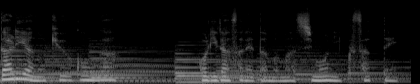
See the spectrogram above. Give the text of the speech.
ダリアの球根が掘り出されたまま霜に腐っていった。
